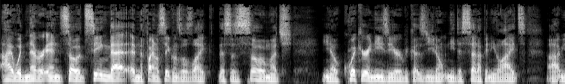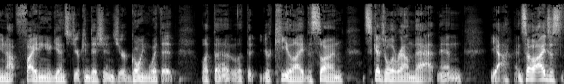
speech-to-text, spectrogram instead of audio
I would never. And so seeing that in the final sequence was like, this is so much, you know, quicker and easier because you don't need to set up any lights. Um, you're not fighting against your conditions. You're going with it. Let the, let the, your key light, the sun schedule around that. And, yeah. And so I just,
